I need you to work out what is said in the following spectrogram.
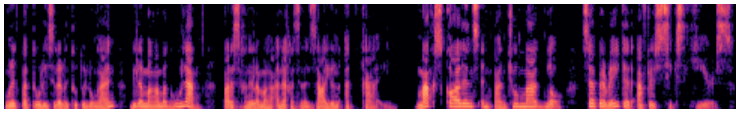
ngunit patuloy sila nagtutulungan bilang mga magulang para sa kanilang mga anak na sina Zion at Kai. Max Collins and Pancho Magno separated after six years.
